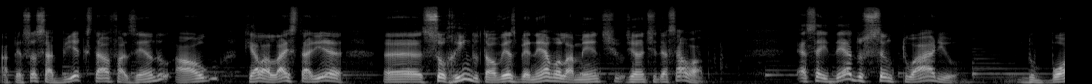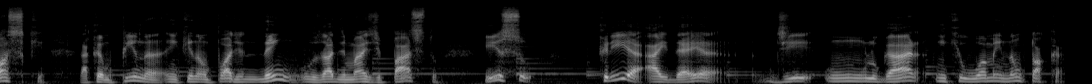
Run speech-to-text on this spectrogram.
A pessoa sabia que estava fazendo algo que ela lá estaria uh, sorrindo, talvez benevolamente, diante dessa obra. Essa ideia do santuário, do bosque, da campina em que não pode nem usar animais de pasto, isso cria a ideia de um lugar em que o homem não toca.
